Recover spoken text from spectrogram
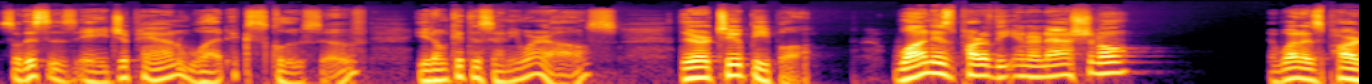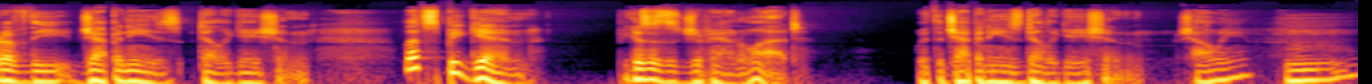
So this is a Japan What exclusive. You don't get this anywhere else. There are two people. One is part of the international, and one is part of the Japanese delegation. Let's begin, because this is Japan What with the Japanese delegation, shall we? Hmm.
